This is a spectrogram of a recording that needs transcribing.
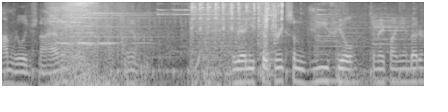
I'm really just not having it. Damn. Maybe I need to drink some G Fuel to make my game better.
